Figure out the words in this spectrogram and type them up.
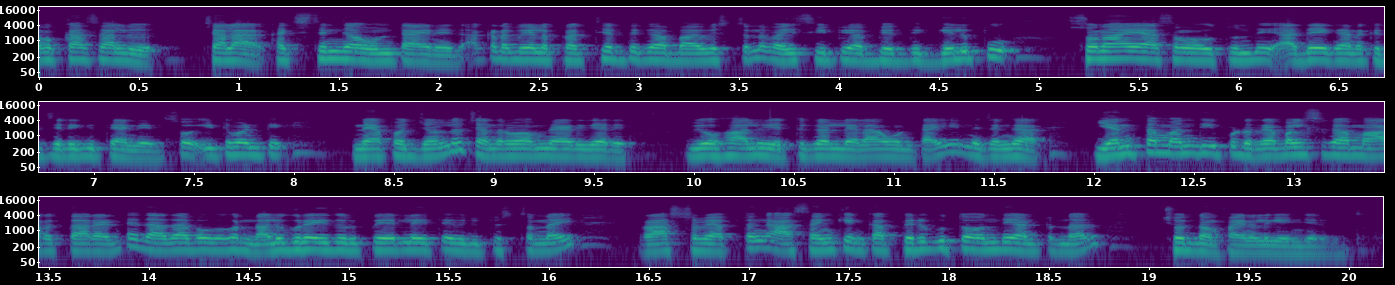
అవకాశాలు చాలా ఖచ్చితంగా ఉంటాయనేది. అక్కడ వీళ్ళ ప్రత్యర్థిగా భావిస్తున్న వైసీపీ అభ్యర్థి గెలుపు సునాయాసం అవుతుంది అదే గనక జరిగితే అనేది. సో ఇటువంటి నేపథ్యంలో చంద్రబాబు నాయుడు గారి వ్యూహాలు ఎత్తుగడలు ఎలా ఉంటాయి? నిజంగా ఎంతమంది ఇప్పుడు రెబల్స్గా మారుతారంటే దాదాపు ఒక నలుగురు ఐదుగురు పేర్లు అయితే వినిపిస్తున్నాయి. రాష్ట్ర వ్యాప్తంగా ఆ సంఖ్య ఇంకా పెరుగుతోంది అంటున్నారు. చూద్దాం ఫైనల్గా ఏం జరుగుతుంది.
